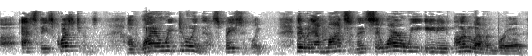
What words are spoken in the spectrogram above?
uh, ask these questions of why are we doing this, basically. They would have matzah and they'd say, why are we eating unleavened bread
